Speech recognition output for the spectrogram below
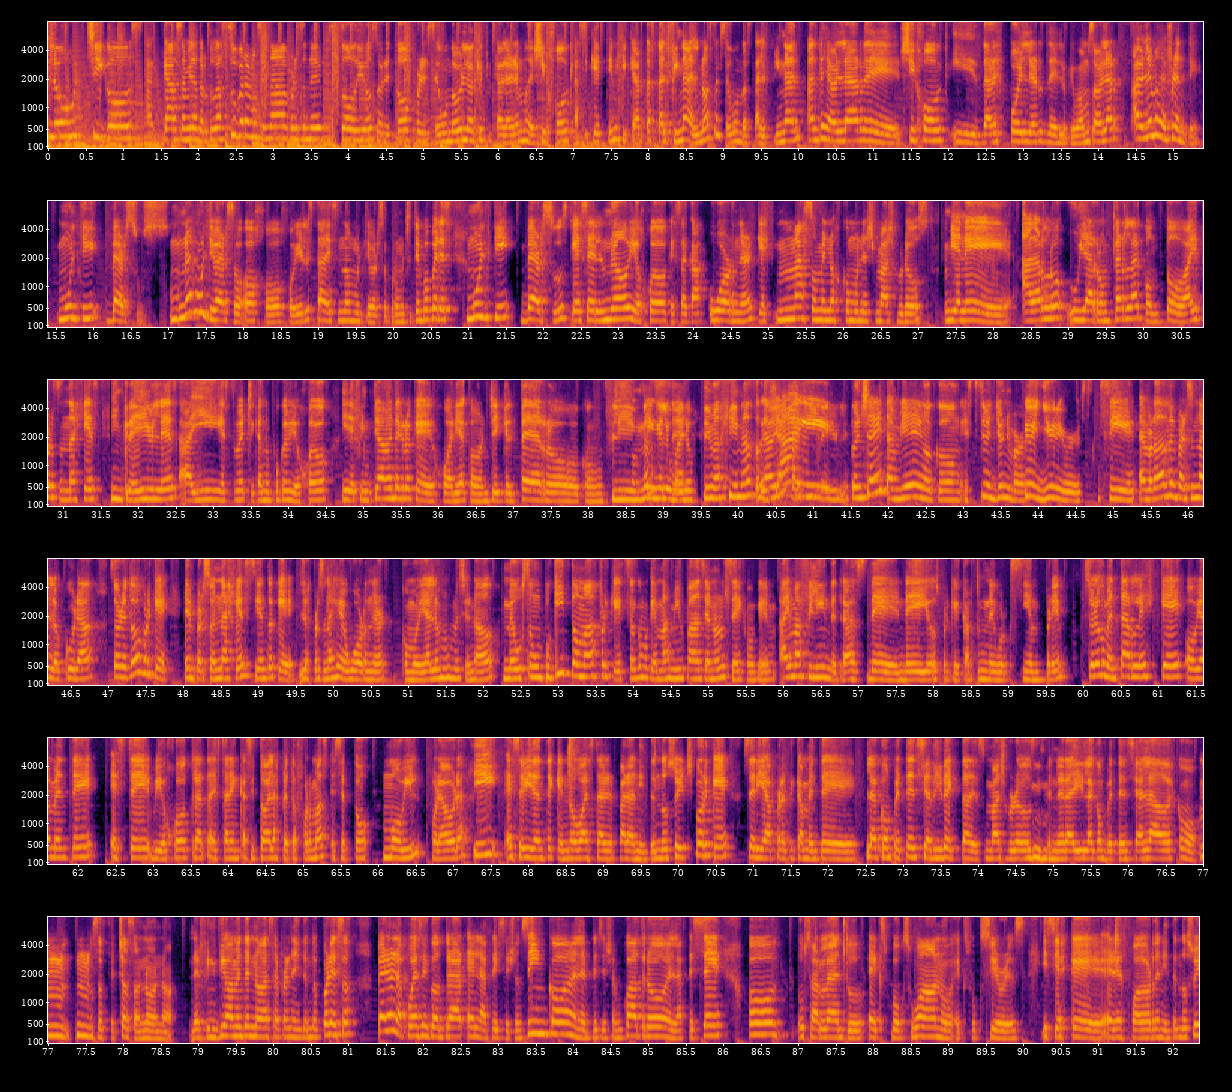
Hello chicos, acá Sammy la Tortuga, súper emocionada por este nuevo episodio, sobre todo por el segundo bloque, porque hablaremos de She-Hulk, así que tienes que quedarte hasta el final, no hasta el segundo, hasta el final. Antes de hablar de She-Hulk y dar spoilers de lo que vamos a hablar, hablemos de frente, multiversus. No es multiverso, ojo, ojo, yo le estaba diciendo multiverso por mucho tiempo, pero es multiversus, que es el nuevo videojuego que saca Warner, que es más o menos como un Smash Bros. Viene a darlo y a romperla con todo. Hay personajes increíbles. Ahí estuve checando un poco el videojuego y definitivamente creo que jugaría con Jake el perro, o con Flynn. Con no el humano. ¿Te imaginas? O Con sea, Shaggy. Con Shaggy también o con Steven Universe. Steven Universe. Sí, en verdad me parece una locura, sobre todo porque en personajes siento que los personajes de Warner, como ya lo hemos mencionado, me gustan un poquito más porque son como que más mi infancia, no lo sé, como que hay más feeling detrás de, de ellos porque Cartoon Network siempre. Solo comentarles que obviamente este videojuego trata de estar en casi todas las plataformas excepto móvil por ahora y es evidente que no va a estar para Nintendo Switch porque sería prácticamente la competencia directa de Smash Bros. tener ahí la competencia al lado es como mm, mm, sospechoso, no, no. Definitivamente no va a estar para Nintendo por eso, pero la puedes encontrar en la PlayStation 5, en el PlayStation 4, en la PC o usarla en tu Xbox One o Xbox Series. Y si es que eres jugador de Nintendo Switch,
